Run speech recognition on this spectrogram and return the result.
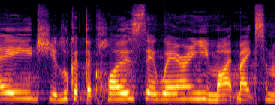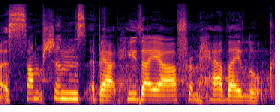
age, you look at the clothes they're wearing, you might make some assumptions about who they are from how they look.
